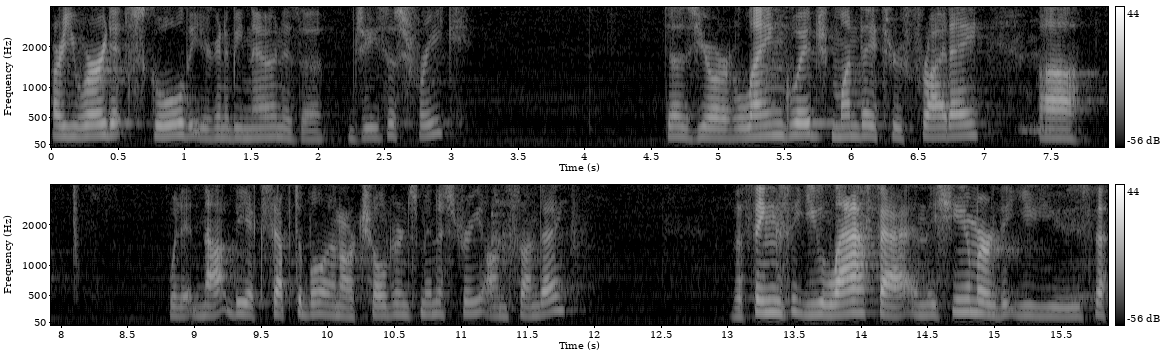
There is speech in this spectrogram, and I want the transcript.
Are you worried at school that you're going to be known as a Jesus freak? Does your language, Monday through Friday, uh, would it not be acceptable in our children's ministry on Sunday? The things that you laugh at and the humor that you use, the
